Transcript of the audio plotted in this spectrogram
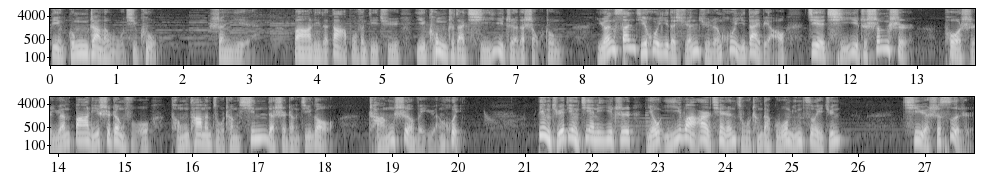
并攻占了武器库。深夜，巴黎的大部分地区已控制在起义者的手中。原三级会议的选举人会议代表借起义之声势，迫使原巴黎市政府同他们组成新的市政机构——常设委员会。并决定建立一支由一万二千人组成的国民自卫军。七月十四日，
